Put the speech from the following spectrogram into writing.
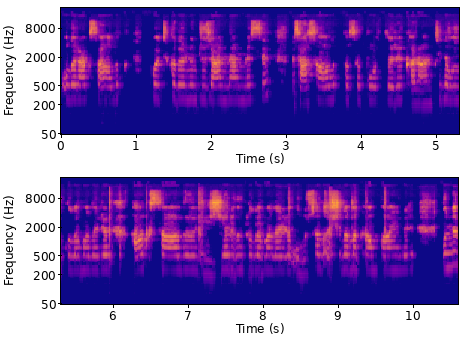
olarak sağlık politikalarının düzenlenmesi, mesela sağlık pasaportları, karantina uygulamaları, halk sağlığı, hijyen uygulamaları, ulusal aşılama kampanyaları bunlar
